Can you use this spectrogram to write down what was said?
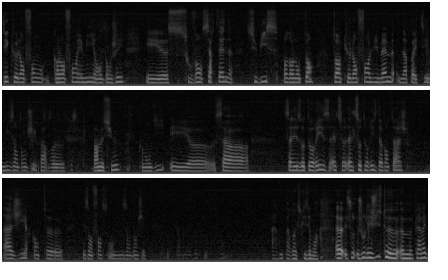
dès que l'enfant, quand l'enfant est mis en danger. Et euh, souvent, certaines subissent pendant longtemps, tant que l'enfant lui-même n'a pas été mis en danger par, euh, par monsieur, comme on dit. Et ça, ça les autorise, elles s'autorisent davantage à agir quand les enfants sont mis en danger. Ah oui, pardon, excusez-moi. Euh, je, voulais juste euh, me permettre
